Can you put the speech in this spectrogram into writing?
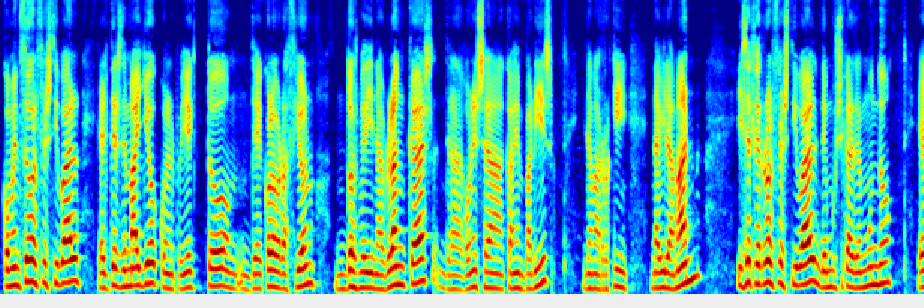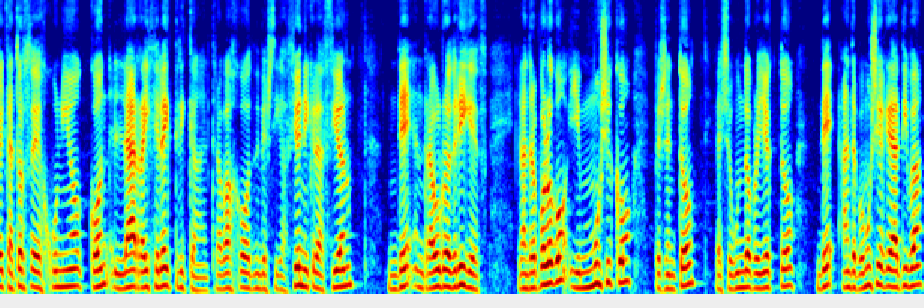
Comenzó el festival el 3 de mayo con el proyecto de colaboración Dos Medinas Blancas de la aragonesa Carmen París y la marroquí Nabil Aman y se cerró el Festival de Músicas del Mundo el 14 de junio con La Raíz Eléctrica, el trabajo de investigación y creación de Raúl Rodríguez. El antropólogo y músico presentó el segundo proyecto de antropomúsica creativa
